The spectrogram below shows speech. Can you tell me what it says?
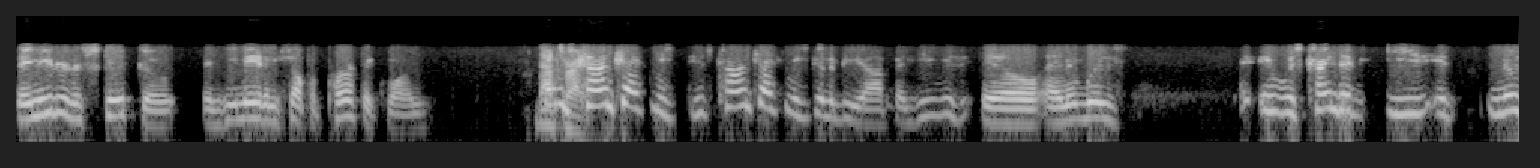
They needed a scapegoat, and he made himself a perfect one. That's his right. contract was his contract was going to be up, and he was ill, and it was it was kind of e- it, no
